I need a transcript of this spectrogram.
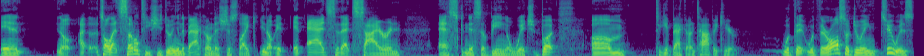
And, you know, I, it's all that subtlety she's doing in the background that's just like, you know, it, it adds to that siren esqueness of being a witch. But um, to get back on topic here, what they what they're also doing too is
